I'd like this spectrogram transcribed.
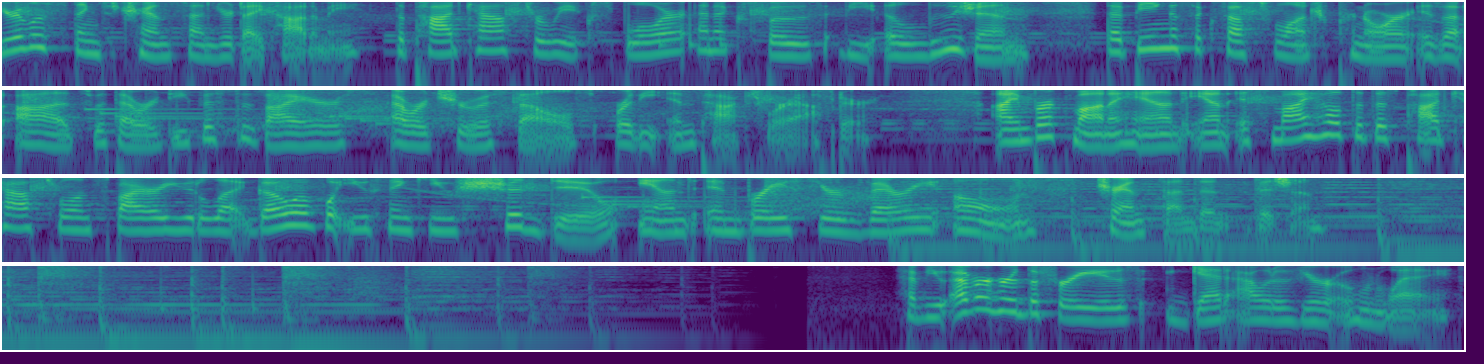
You're listening to Transcend Your Dichotomy, the podcast where we explore and expose the illusion that being a successful entrepreneur is at odds with our deepest desires, our truest selves, or the impact we're after. I'm Brooke Monahan, and it's my hope that this podcast will inspire you to let go of what you think you should do and embrace your very own transcendent vision. Have you ever heard the phrase, get out of your own way?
